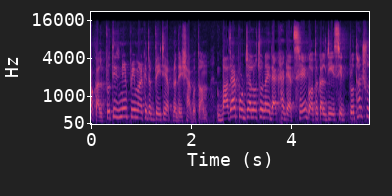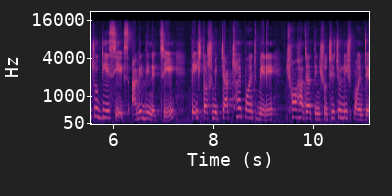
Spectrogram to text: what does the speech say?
সকাল। প্রতিদিনের প্রি মার্কেট আপডেটে আপনাদের স্বাগতম। বাজার পর্যালোচনায় দেখা গেছে, গতকাল ডিএসির প্রধান সূচক ডিএসিএক্স আগের দিনের চেয়ে তেইশ দশমিক চার ছয় পয়েন্ট বেড়ে ছ হাজার তিনশো ছেচল্লিশ পয়েন্টে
